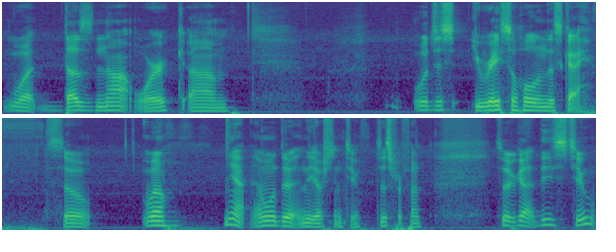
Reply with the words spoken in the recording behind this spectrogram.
what does not work, um, we'll just erase a hole in the sky. So, well, yeah, and we'll do it in the ocean too, just for fun. So we've got these two,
